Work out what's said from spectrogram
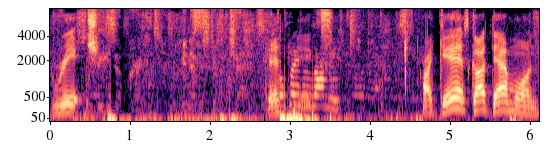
rich. Go play some Connectics. zombies. I guess, goddamn Juan.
